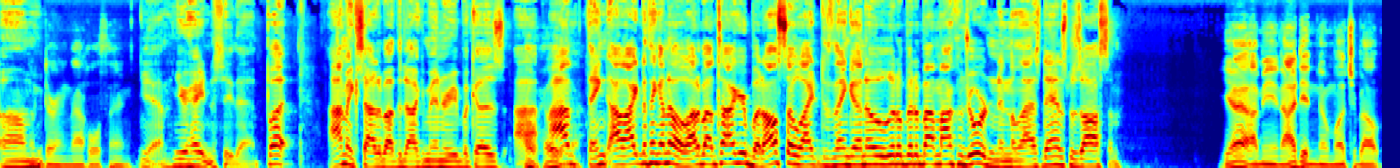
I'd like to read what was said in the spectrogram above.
Um, during that whole thing. Yeah, you're hating to see that. But I'm excited about the documentary because I, Oh, hell I think I like to think I know a lot about Tiger, but also like to think I know a little bit about Michael Jordan. And The Last Dance was awesome. Yeah, I mean, I didn't know much about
